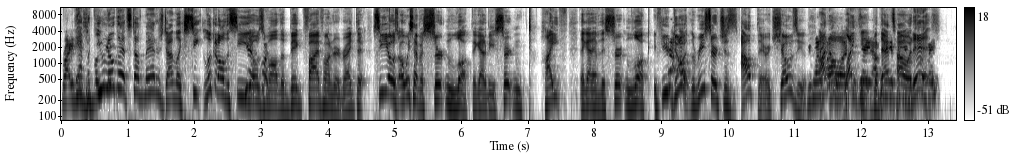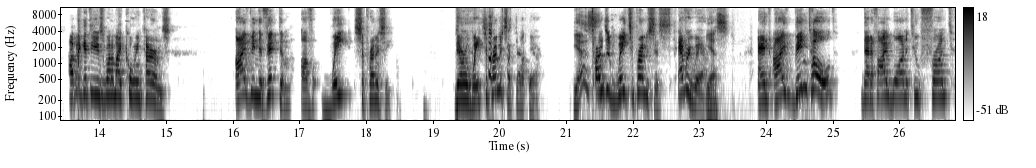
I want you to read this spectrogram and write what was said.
right? Yeah, He's but you know that stuff matters, John. Like, see, look at all the CEOs of course. all the big 500, right? The CEOs always have a certain look. They got to be a certain height. They got to have this certain look. If you Yeah, do I'll- it, the research is out there. It shows you. You wanna- I don't oh, like gonna say, it, but I'm that's how it of is. I'm going to get to use one of my coin terms. I've been the victim of weight supremacy. There are weight supremacists out there. Yes. Tons of weight supremacists everywhere. Yes. And I've been told that if I wanted to front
